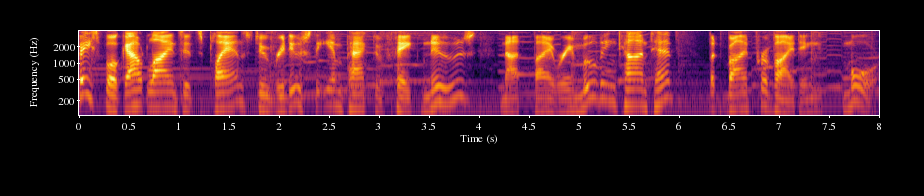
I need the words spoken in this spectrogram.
Facebook outlines its plans to reduce the impact of fake news, not by removing content, but by providing more.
